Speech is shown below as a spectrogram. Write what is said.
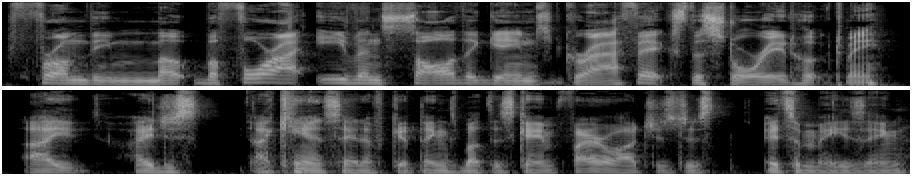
from the mo- before I even saw the game's graphics, the story had hooked me. I I just I can't say enough good things about this game. Firewatch is just it's amazing.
